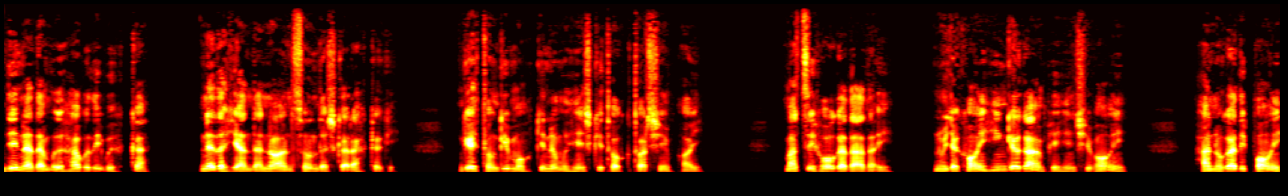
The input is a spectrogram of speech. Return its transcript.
Ndinadam ɨjabɨ di'bɨjka nedajiandano ansú ndaxkarajkaki nguejtonguimojkino mäjinxkitjojktjua ximjai matsi jogadada'i nuyajo'i jinkaga'anpi jinxibo'i janogadipo'i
